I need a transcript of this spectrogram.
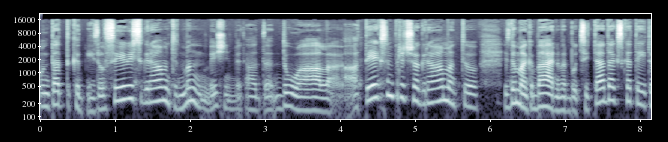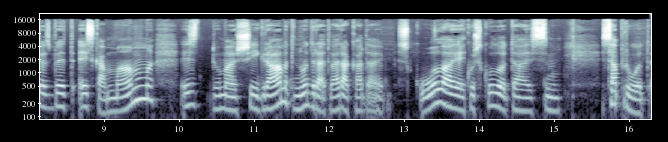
Un tad, kad izlasīju visu grāmatu, tad man bija tāda duāla attieksme pret šo grāmatu. Es domāju, ka bērni varbūt citādāk skatītos, bet es kā mamma, es domāju, šī grāmata noderētu vairāk kādai skolai, kur skolotājs mm, saprot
